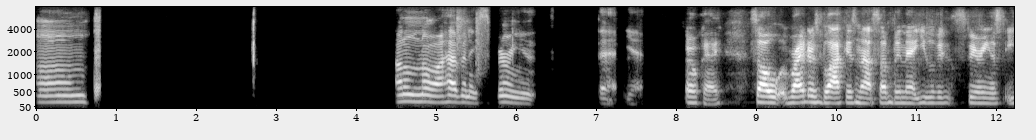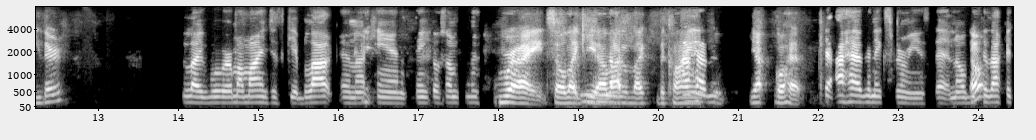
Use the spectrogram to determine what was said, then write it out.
Um, I don't know. I haven't experienced that yet. Okay, so writer's block is not something that you've experienced either like where my mind just get blocked and I can't think of something. Right. So like yeah, a lot of like the client. I haven't. Yep. Go ahead. I haven't experienced that no, oh. because oh. I could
